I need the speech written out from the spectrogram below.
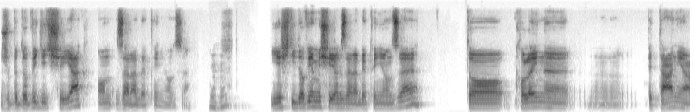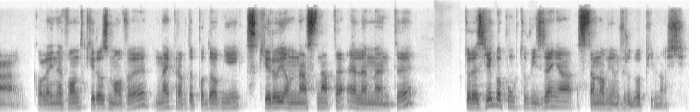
żeby dowiedzieć się, jak on zarabia pieniądze. Mhm. Jeśli dowiemy się, jak zarabia pieniądze, to kolejne e, pytania, kolejne wątki rozmowy najprawdopodobniej skierują nas na te elementy, które z jego punktu widzenia stanowią źródło pilności.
